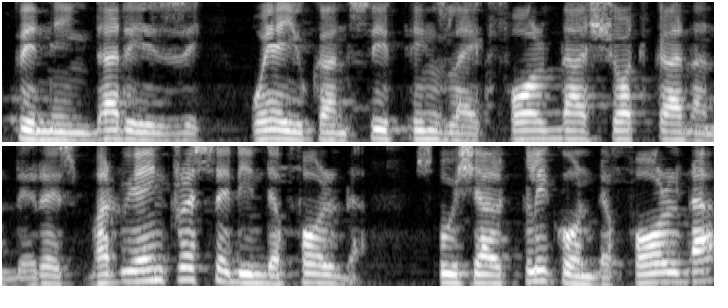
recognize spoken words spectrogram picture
opening that is where you can see things like folder, shortcut, and the rest. But we are interested in the folder. So we shall click on the folder,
